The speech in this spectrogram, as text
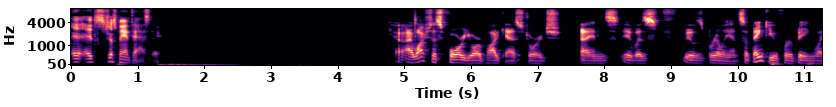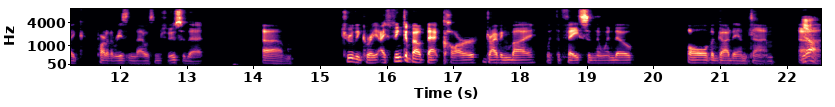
It, it's just fantastic. I watched this for your podcast, George, and it was it was brilliant. So thank you for being like part of the reason that I was introduced to that. Um, truly great. I think about that car driving by with the face in the window all the goddamn time. Uh, Yeah.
